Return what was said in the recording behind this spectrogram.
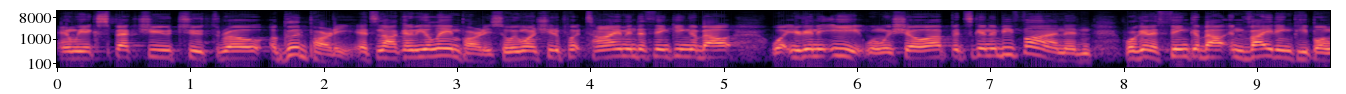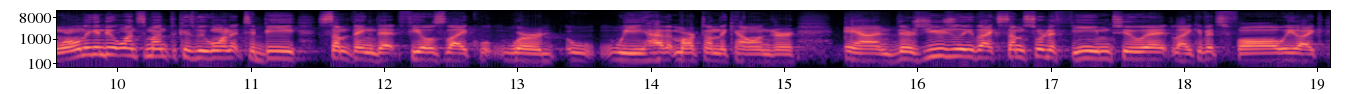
and we expect you to throw a good party. It's not going to be a lame party. So we want you to put time into thinking about what you're going to eat. When we show up, it's going to be fun, and we're going to think about inviting people. And we're only going to do it once a month because we want it to be something that feels like we're we have it marked on the calendar. And there's usually like some sort of theme to it. Like if it's fall, we like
